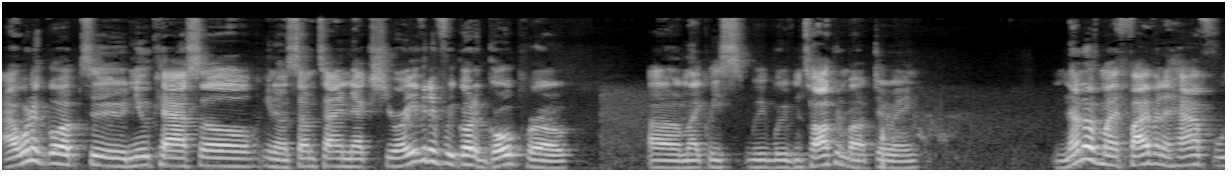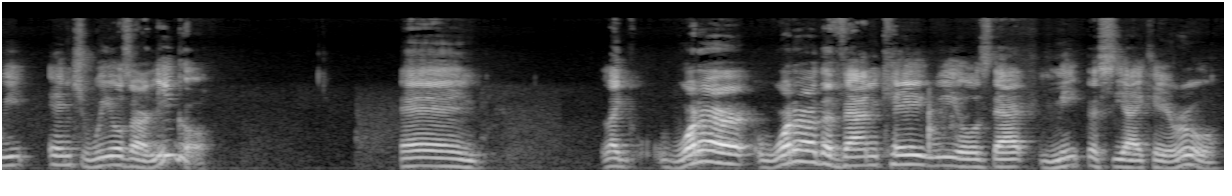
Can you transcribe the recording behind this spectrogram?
I want to go up to Newcastle, you know, sometime next year, or even if we go to GoPro, um, like we, we we've been talking about doing. None of my five and a half inch wheels are legal, and like what are what are the Van-K wheels that meet the CIK rule?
